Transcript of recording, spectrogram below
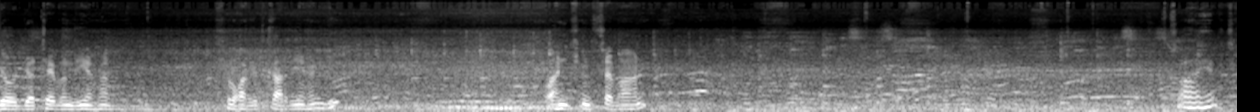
ਜੋ ਜਥੇਬੰਦੀਆਂ ਹਨ, ਸਵਾਗਤ ਕਰ ਰਹੀਆਂ ਹਨ ਜੀ। ਪੰਜ ਸਿੰਘ ਸਾਹਿਬਾਨ। ਸਾਹਿਬ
